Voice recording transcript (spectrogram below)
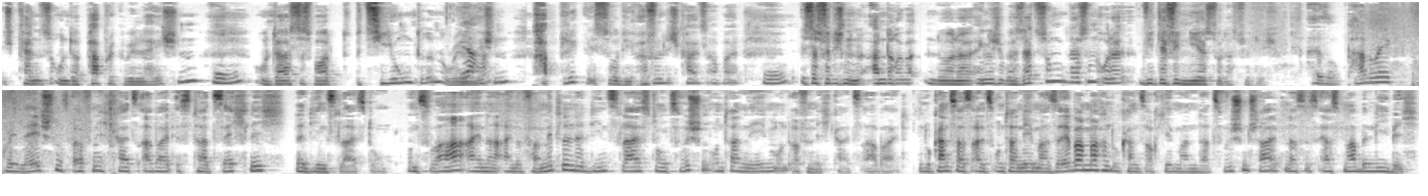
ich kenne es unter Public Relation und da ist das Wort Beziehung drin, Relation. Public ist so die Öffentlichkeitsarbeit. Ist das für dich eine andere, nur eine englische Übersetzung dessen oder wie definierst du das für dich? Also Public Relations, Öffentlichkeitsarbeit ist tatsächlich eine Dienstleistung. Und zwar eine, eine vermittelnde Dienstleistung zwischen Unternehmen und Öffentlichkeitsarbeit. Und du kannst das als Unternehmer selber machen, du kannst auch jemanden dazwischen schalten, das ist erstmal beliebig.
